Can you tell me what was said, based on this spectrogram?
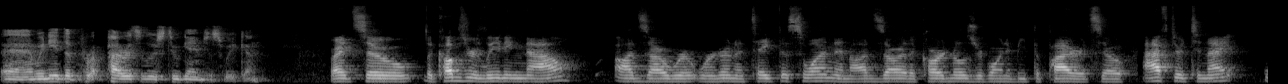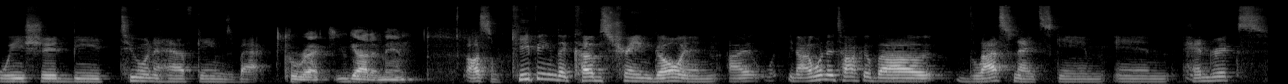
and we need the Pirates to lose two games this weekend. Right. So the Cubs are leading now. Odds are we're we're going to take this one, and odds are the Cardinals are going to beat the Pirates. So after tonight, we should be two and a half games back. Correct. You got it, man. Awesome. Keeping the Cubs train going, I you know I want to talk about last night's game and Hendricks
